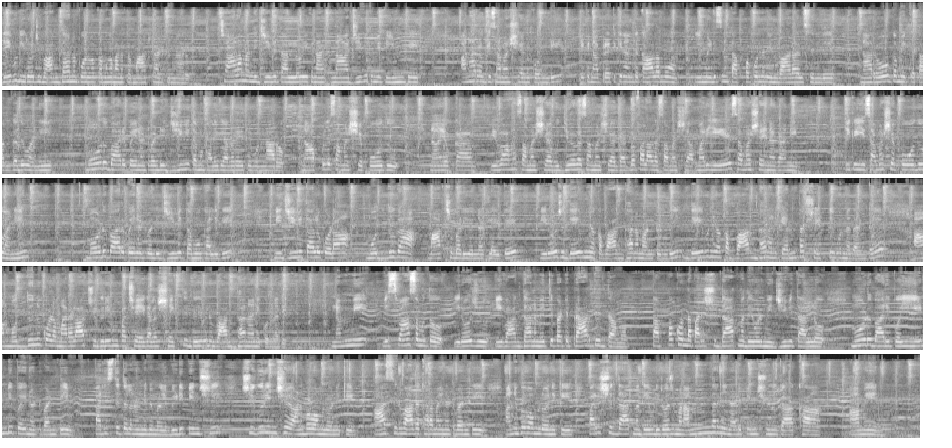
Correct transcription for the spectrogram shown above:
దేవుడు ఈరోజు వాగ్దాన పూర్వకంగా మనతో మాట్లాడుతున్నారు. చాలామంది జీవితాల్లో ఇక నా నా జీవితం ఇక ఇంతే అనారోగ్య సమస్య అనుకోండి ఇక నా బ్రతికినంత కాలము ఈ మెడిసిన్ తప్పకుండా నేను వాడాల్సిందే నా రోగం ఇక తగ్గదు అని మూడు బారిపోయినటువంటి జీవితం కలిగి ఎవరైతే ఉన్నారో నా అప్పుల సమస్య పోదు నా యొక్క వివాహ సమస్య ఉద్యోగ సమస్య గర్భఫలాల సమస్య మరి ఏ సమస్య అయినా కానీ ఇక ఈ సమస్య పోదు అని మోడు బారిపోయినటువంటి జీవితము కలిగి మీ జీవితాలు కూడా మొద్దుగా మార్చబడి ఉన్నట్లయితే ఈరోజు దేవుని యొక్క వాగ్దానం అంటుంది. దేవుని యొక్క వాగ్దానానికి ఎంత శక్తి ఉన్నదంటే ఆ మొద్దును కూడా మరలా చిగురింప చేయగల శక్తి దేవుని వాగ్దానానికి ఉన్నది. నమ్మి విశ్వాసముతో ఈరోజు ఈ వాగ్దానం ఎత్తిపట్టి ప్రార్థిద్దాము. తప్పకుండా పరిశుద్ధాత్మ దేవుడు మీ జీవితాల్లో మూడు బారిపోయి ఎండిపోయినటువంటి పరిస్థితుల నుండి మిమ్మల్ని విడిపించి చిగురించే అనుభవంలోనికి ఆశీర్వాదకరమైనటువంటి అనుభవంలోనికి పరిశుద్ధాత్మ దేవుడు ఈరోజు మనందరినీ నడిపించునుగాక. ఆమెన్.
